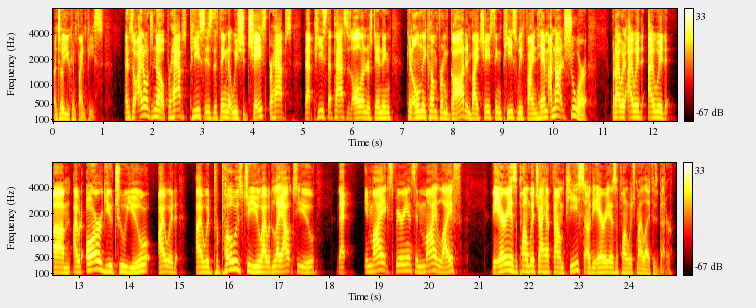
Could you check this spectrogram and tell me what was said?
until you can find peace. And so I don't know, perhaps peace is the thing that we should chase. Perhaps that peace that passes all understanding can only come from God and by chasing peace we find him. I'm not sure, but I would I would I would um I would argue to you, I would I would propose to you, I would lay out to you that in my experience in my life the areas upon which I have found peace are the areas upon which my life is better.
